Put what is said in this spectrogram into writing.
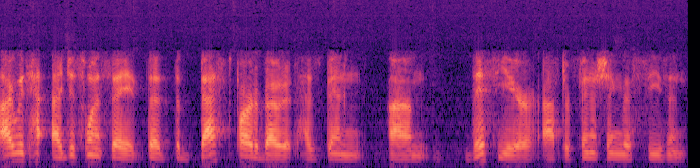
I would ha- I just want to say that the best part about it has been um, this year after finishing this season.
